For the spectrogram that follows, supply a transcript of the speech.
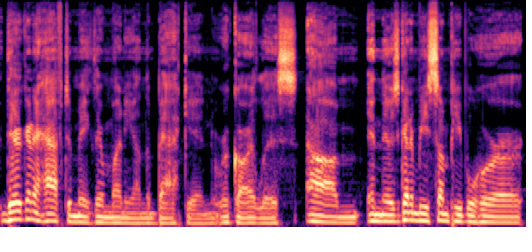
they're going to have to make their money on the back end regardless. Um, and there's going to be some people who are,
